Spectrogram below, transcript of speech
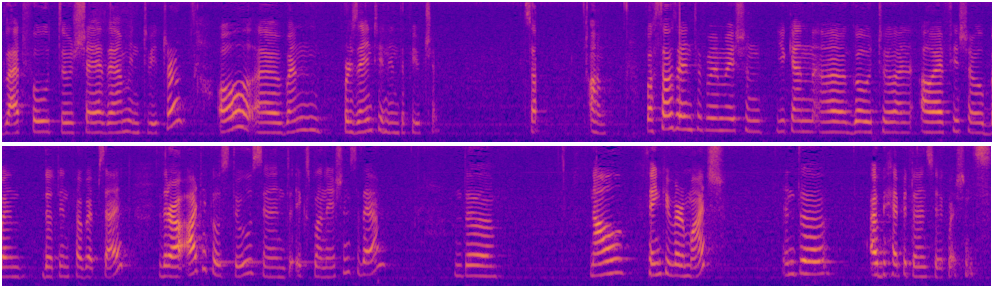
gladful to share them in Twitter or uh, when presenting in the future. So, um, for further information, you can uh, go to uh, our official bem.info website. There are articles, tools, and explanations there. And, uh, now, thank you very much, and uh, I'll be happy to answer your questions.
